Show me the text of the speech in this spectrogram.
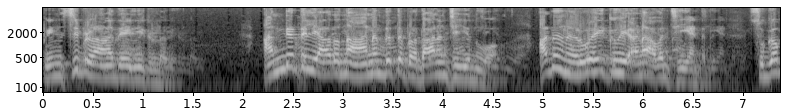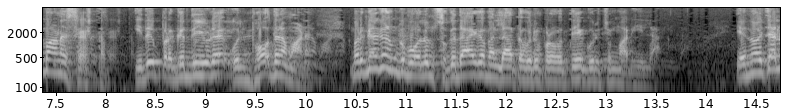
പ്രിൻസിപ്പിളാണ് ഇത് എഴുതിയിട്ടുള്ളത്. അന്ത്യത്തിൽ യാതൊന്ന് ആനന്ദത്തെ പ്രദാനം ചെയ്യുന്നുവോ അത് നിർവഹിക്കുകയാണ് അവൻ ചെയ്യേണ്ടത്. സുഖമാണ് ശ്രേഷ്ഠം. ഇത് പ്രകൃതിയുടെ ഉത്ബോധനമാണ്. മൃഗങ്ങൾക്ക് പോലും സുഖദായകമല്ലാത്ത ഒരു പ്രവൃത്തിയെക്കുറിച്ചും അറിയില്ല. എന്ന് വെച്ചാൽ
